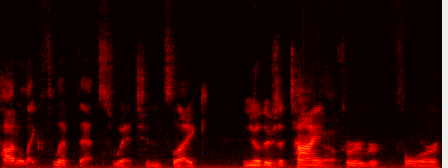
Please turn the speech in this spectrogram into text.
how to like flip that switch and it's like you know there's a time Yeah. for for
